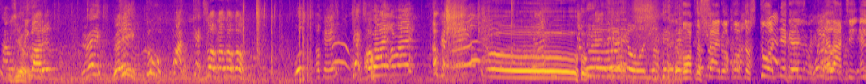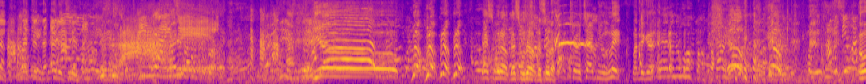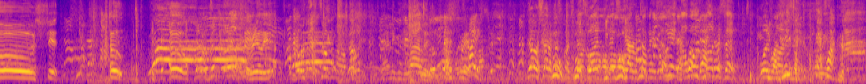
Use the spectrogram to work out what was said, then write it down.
Yo. He got it. You ready? Ready? Three, two, one, catch. Go, go, go, go. Whoop. Okay. Catch. All right, all right. Okay. Oh. Oh, Off the sidewalk, off the store, niggas. L-I-T-E, letting the energy. Yo! That's what up, that's what up, that's what up. Church Avenue lit, my nigga. Hand on the wall. Yo, yo. I'ma see if I can. Oh, shit. Oh. Oh. Really? That nigga's wildin'. Yo, shut up. Next Next one. He, he gotta recover himself. He wait, said, I fuck that. 100%. Wolf man there. Fuck.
